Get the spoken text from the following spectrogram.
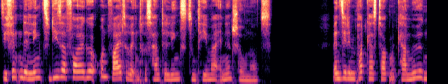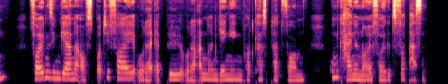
Sie finden den Link zu dieser Folge und weitere interessante Links zum Thema in den Show Notes. Wenn Sie den Podcast Talk mit K mögen, folgen Sie ihm gerne auf Spotify oder Apple oder anderen gängigen Podcast-Plattformen, um keine neue Folge zu verpassen.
